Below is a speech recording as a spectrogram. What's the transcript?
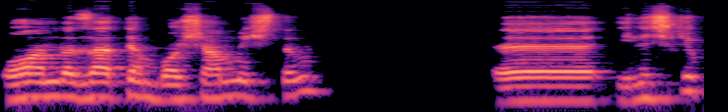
O anda zaten boşanmıştım. E, ilişki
